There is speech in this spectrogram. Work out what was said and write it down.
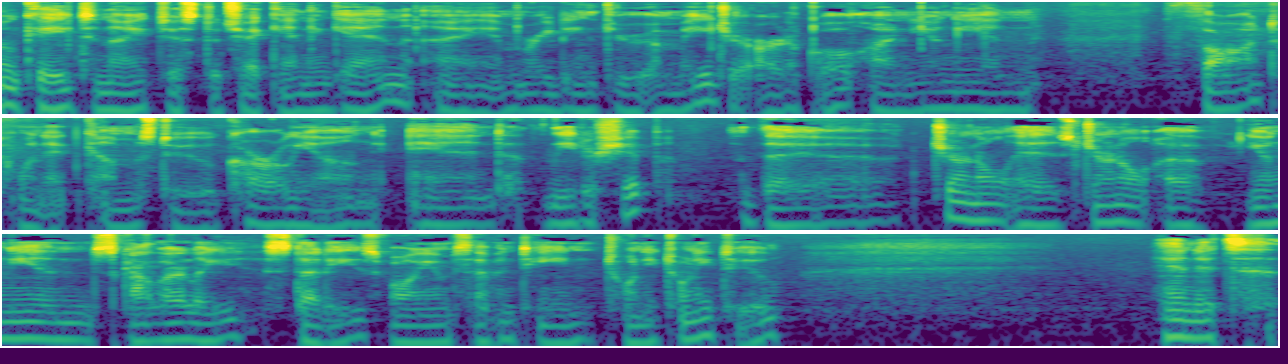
Okay, tonight, just to check in again, I am reading through a major article on Jungian thought when it comes to Carl Jung and leadership. The journal is Journal of Jungian Scholarly Studies, Volume 17, 2022. And it's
